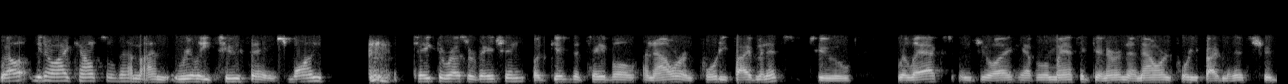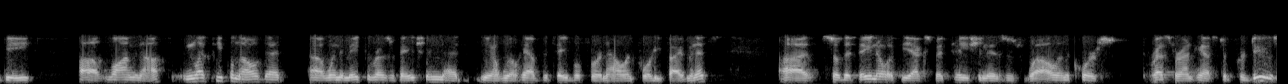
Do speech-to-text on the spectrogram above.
Well, you know, I counsel them on really two things. One, take the reservation, but give the table an hour and 45 minutes to relax, enjoy, have a romantic dinner, and an hour and 45 minutes should be uh, long enough. And let people know that uh, when they make a reservation, that you know we'll have the table for an hour and 45 minutes, uh, so that they know what the expectation is as well. And of course, the restaurant has to produce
